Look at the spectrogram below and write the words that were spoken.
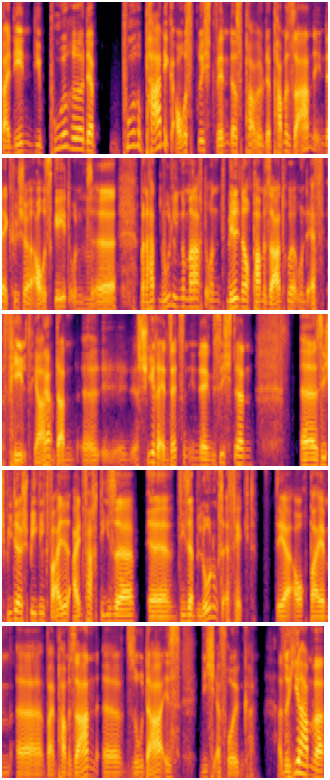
bei denen die pure, der pure Panik ausbricht, wenn das der Parmesan in der Küche ausgeht und mhm. äh, man hat Nudeln gemacht und will noch Parmesan drüber und er fehlt, ja. ja. Und dann äh, das schiere Entsetzen in den Gesichtern äh, sich widerspiegelt, weil einfach dieser, äh, dieser Belohnungseffekt der auch beim, äh, beim Parmesan äh, so da ist, nicht erfolgen kann. Also hier haben wir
